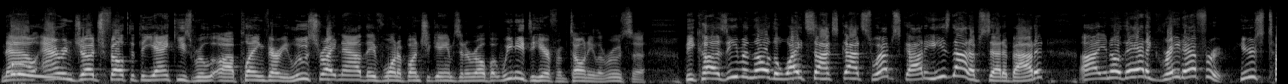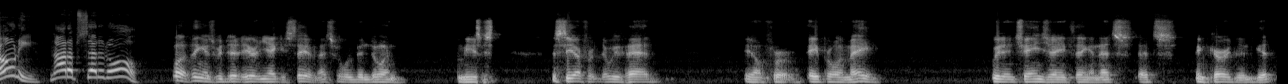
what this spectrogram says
Now, Ooh. Aaron Judge felt that the Yankees were uh, playing very loose right now. They've won a bunch of games in a row, but we need to hear from Tony La Russa because even though the White Sox got swept, Scotty, he's not upset about it uh, you know, they had a great effort. Here's Tony, not upset at all. Well, the thing is, we did it here in Yankee Stadium. That's what we've been doing. I mean, it's, it's the effort that we've had, you know, for April and May. We didn't change anything, and that's that's encouraging to get,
